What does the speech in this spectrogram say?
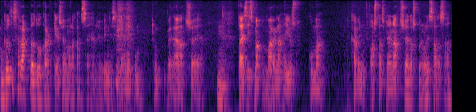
No Kyllä tässä rappeutuu karkkia syömällä kanssa ihan hyvin ja silleen niin kun vetää nachoja. Ja... Mm. Tai siis ma- Marinahan just, kun mä kävin ostaa semmoinen nachoja, koska meillä oli salsaa,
